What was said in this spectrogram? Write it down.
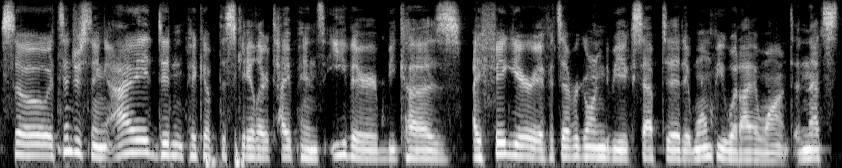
So it's interesting. I didn't pick up the scalar type hints either because I figure if it's ever going to be accepted, it won't be what I want, and that's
